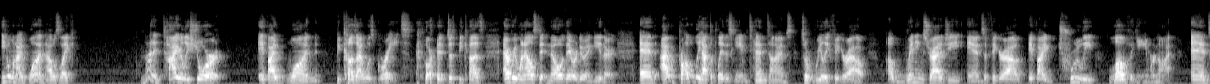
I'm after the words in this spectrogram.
even when I won, I was like, I'm not entirely sure if I won because I was great or just because everyone else didn't know what they were doing either. And I would probably have to play this game 10 times to really figure out a winning strategy and to figure out if I truly love the game or not. And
